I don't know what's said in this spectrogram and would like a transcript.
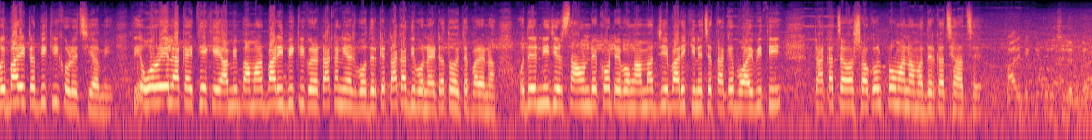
ওই বাড়িটা বিক্রি করেছি আমি। ওর এলাকায় থেকে আমি আমার বাড়ি বিক্রি করে টাকা নিয়ে আসব ওদেরকে টাকা দিব না এটা তো হতে পারে না। ওদের নিজের সাউন্ড রেকর্ড এবং আমার যে বাড়ি কিনেছে তাকে ভয়ভীতি টাকা চাওয়ার সকল প্রমাণ আমাদের কাছে আছে। বাড়ি বিক্রি করেছিলেন কেন?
